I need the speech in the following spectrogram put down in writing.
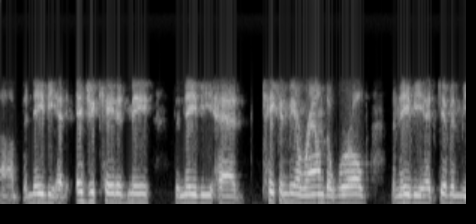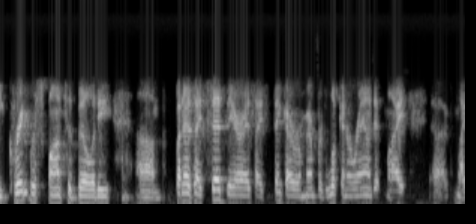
Uh, the Navy had educated me. The Navy had taken me around the world. The Navy had given me great responsibility. Um, but as I said there, as I think I remembered looking around at my uh, my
